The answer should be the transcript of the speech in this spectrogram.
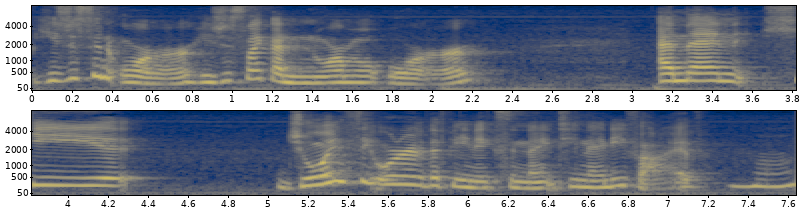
he's just an Auror. He's just like a normal Auror. And then he joins the Order of the Phoenix in 1995. Mm-hmm.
